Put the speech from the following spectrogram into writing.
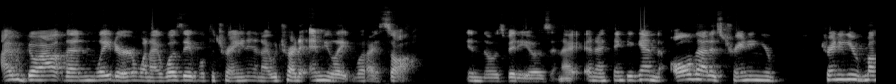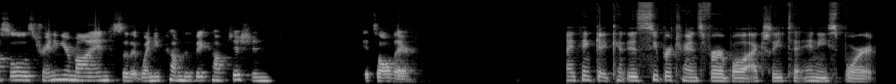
I would go out then later when I was able to train and I would try to emulate what I saw in those videos. And I and I think again all that is training your training your muscles, training your mind so that when you come to the big competition it's all there. I think it can, is super transferable actually to any sport.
